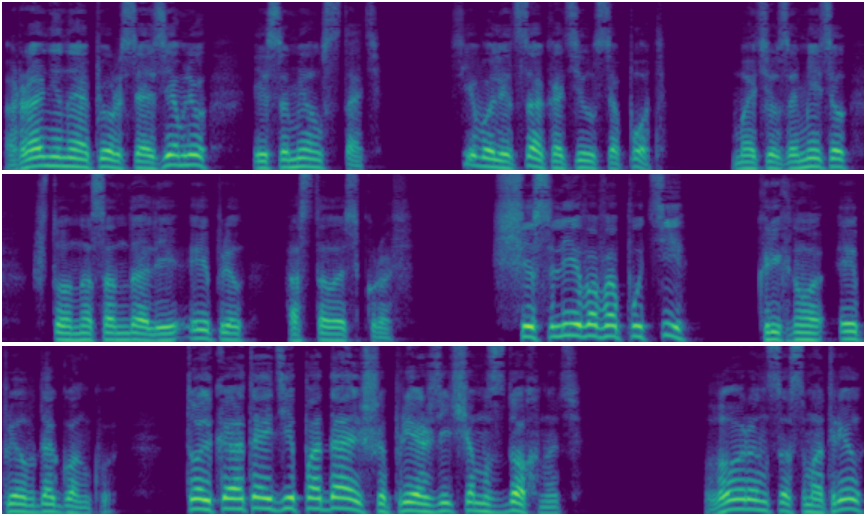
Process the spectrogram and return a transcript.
Раненый оперся о землю и сумел встать. С его лица катился пот. Мэтью заметил, что на сандалии Эйприл осталась кровь. «Счастливого пути!» — крикнула Эйприл вдогонку. «Только отойди подальше, прежде чем сдохнуть!» Лоренс осмотрел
